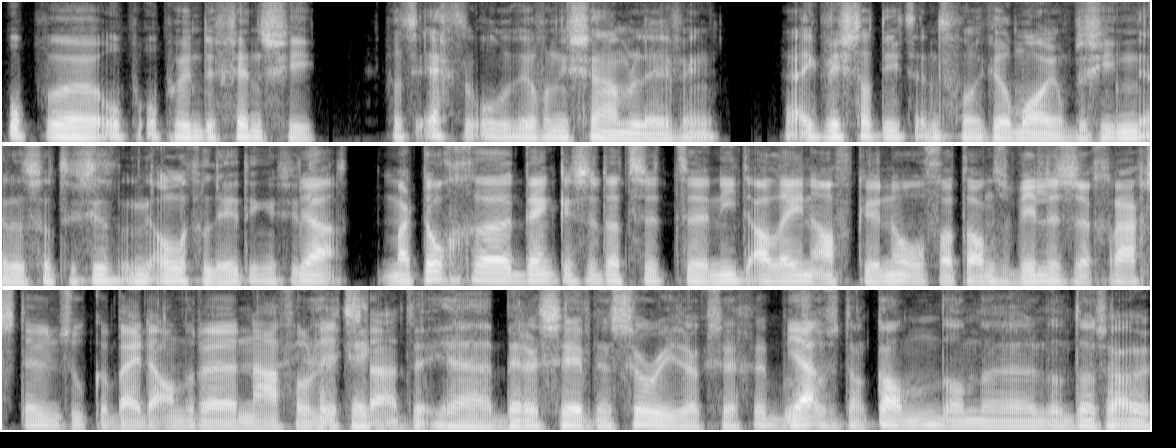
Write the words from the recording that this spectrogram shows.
op, eh, op, op hun defensie. Dat is echt een onderdeel van die samenleving. Ja, ik wist dat niet en dat vond ik heel mooi om te zien. En dat zat, zit in alle geledingen. Zit Ja, het. maar toch eh, denken ze dat ze het niet alleen af kunnen. Of althans willen ze graag steun zoeken bij de andere NAVO-lidstaten. Ja, better safe than sorry zou ik zeggen. Ja. Als het dan kan, dan, eh, dan, dan zou.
